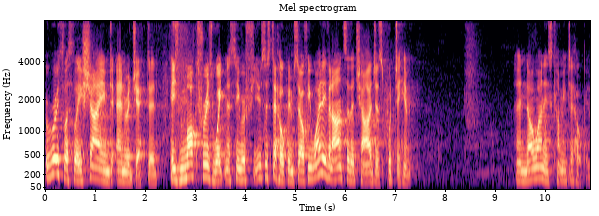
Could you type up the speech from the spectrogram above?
ruthlessly shamed and rejected. He's mocked for his weakness. He refuses to help himself. He won't even answer the charges put to him and no one is coming to help him.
